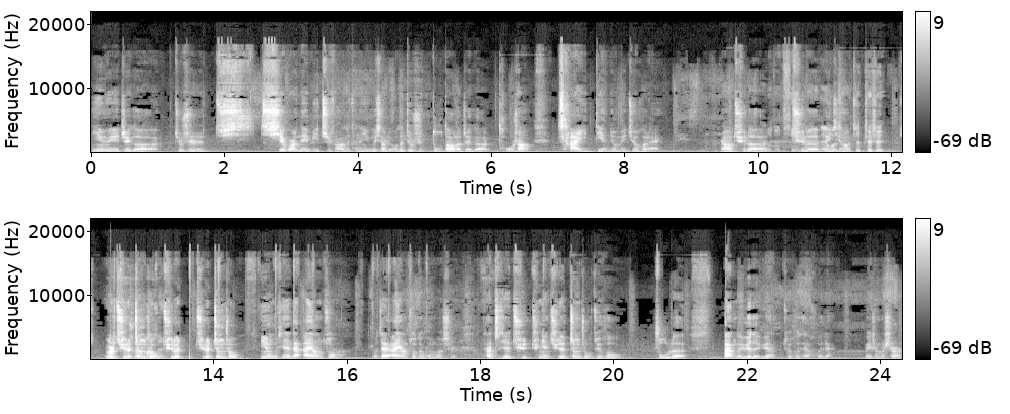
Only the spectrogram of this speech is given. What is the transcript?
因为这个就是血血管内壁脂肪可能有个小瘤子，就是堵到了这个头上，差一点就没救回来，然后去了去了哎，北京，这这是不是去了郑州，去了了去了郑州，因为我现在在安阳做嘛，我在安阳做的工作室，他直接去去年去的郑州，最后住了半个月的院，最后才回来，没什么事儿。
